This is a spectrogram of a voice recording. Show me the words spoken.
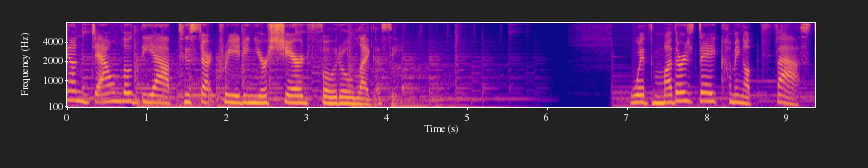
and download the app to start creating your shared photo legacy. With Mother's Day coming up fast,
